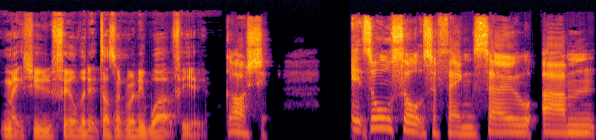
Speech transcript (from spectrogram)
makes you feel that it doesn't really work for you? Gosh, it's all sorts of things. So um,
